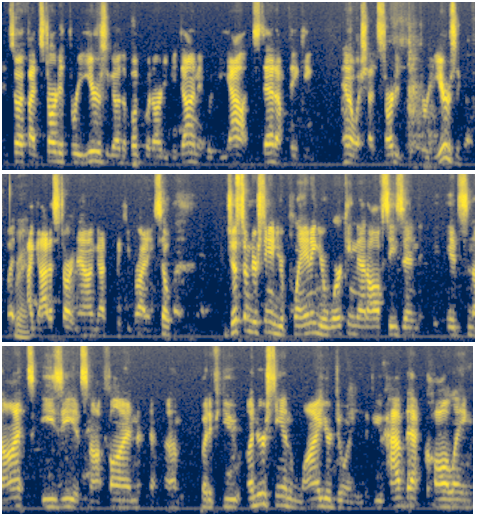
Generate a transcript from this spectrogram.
And so if I'd started three years ago, the book would already be done. It would be out. Instead, I'm thinking, man, I wish I'd started three years ago. But right. I got to start now and got to keep writing. So just understand you're planning, you're working that off season it's not easy, it's not fun. Um, but if you understand why you're doing it, if you have that calling,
